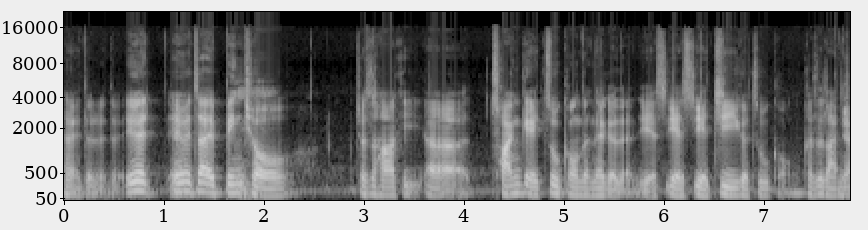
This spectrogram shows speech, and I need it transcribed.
对对对对，因为 Yeah. 因为在冰球就是 hockey，呃，传给助攻的那个人也是也是也记一个助攻，可是篮球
